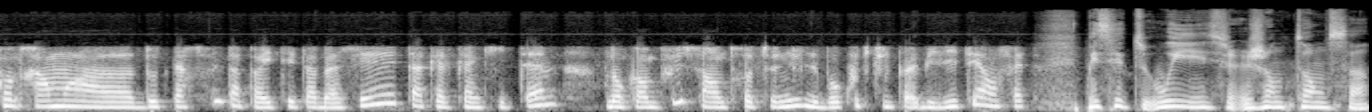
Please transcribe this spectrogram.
contrairement à d'autres personnes, t'as pas été tabassé, t'as quelqu'un qui t'aime. Donc en plus, ça a entretenu beaucoup de culpabilité en fait. Mais c'est oui, j'entends ça.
